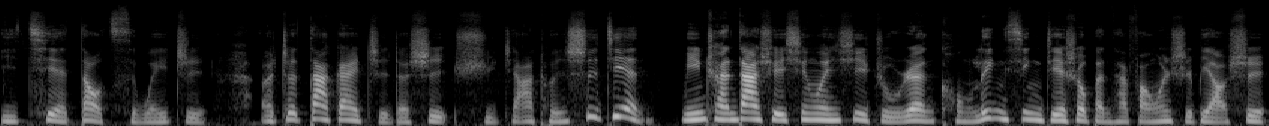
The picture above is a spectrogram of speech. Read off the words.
一切到此为止，而这大概指的是许家屯事件。民传大学新闻系主任孔令信接受本台访问时表示，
